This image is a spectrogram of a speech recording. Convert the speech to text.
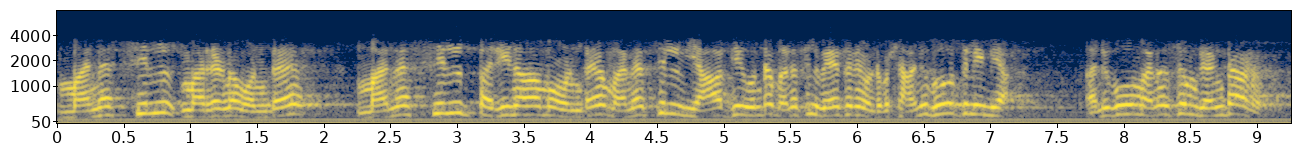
മനസ്സിൽ മരണമുണ്ട്. മനസ്സിൽ പരിണാമമുണ്ട്. മനസ്സിൽ വ്യാധിയുണ്ട്. മനസ്സിൽ വേദനയുണ്ട്. പക്ഷെ അനുഭവത്തിലില്ല. അനുഭവവും മനസ്സും രണ്ടാണ്.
